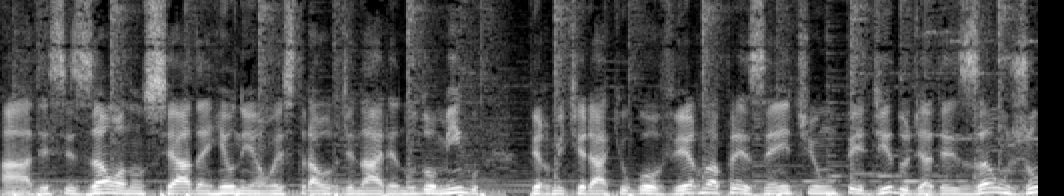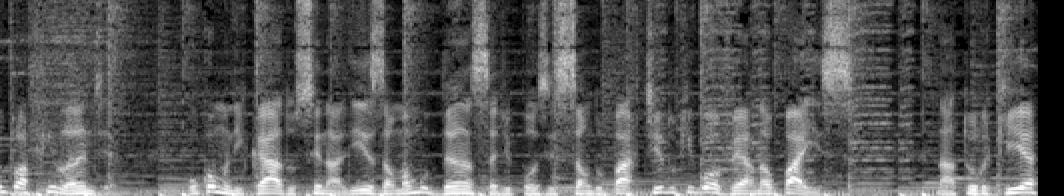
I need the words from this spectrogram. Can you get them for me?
A decisão, anunciada em reunião extraordinária no domingo, permitirá que o governo apresente um pedido de adesão junto à Finlândia. O comunicado sinaliza uma mudança de posição do partido que governa o país. Na Turquia,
